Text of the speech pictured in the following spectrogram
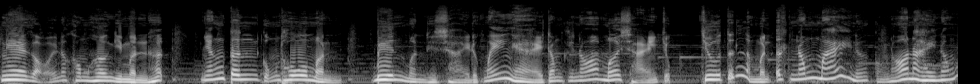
Nghe gọi nó không hơn gì mình hết. Nhắn tin cũng thua mình, pin mình thì xài được mấy ngày trong khi nó mới xài chút chưa tính là mình ít nóng máy nữa, còn nó nó hay nóng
